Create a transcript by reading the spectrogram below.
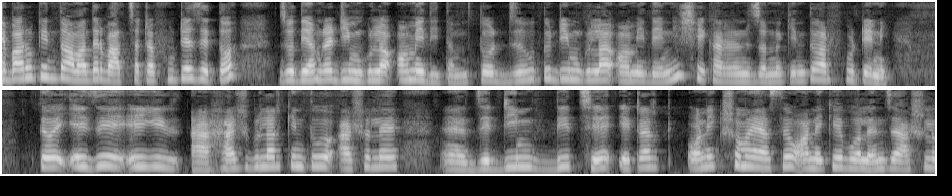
এবারও কিন্তু আমাদের বাচ্চাটা ফুটে যেত যদি আমরা ডিমগুলো অমে দিতাম। তো যেহেতু ডিমগুলো অমে দেয়নি, সে কারণের জন্য কিন্তু আর ফোটেনি। তো এই যে এই হাঁসগুলার কিন্তু আসলে যে ডিম দিচ্ছে, এটার অনেক সময় আছে, অনেকে বলেন যে আসলে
